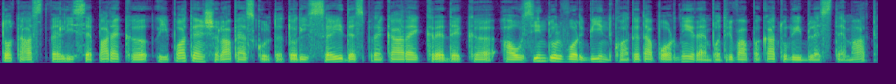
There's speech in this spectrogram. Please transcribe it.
Tot astfel, îi se pare că îi poate înșela pe ascultătorii săi despre care crede că, auzindu-l vorbind cu atâta pornire împotriva păcatului blestemat,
